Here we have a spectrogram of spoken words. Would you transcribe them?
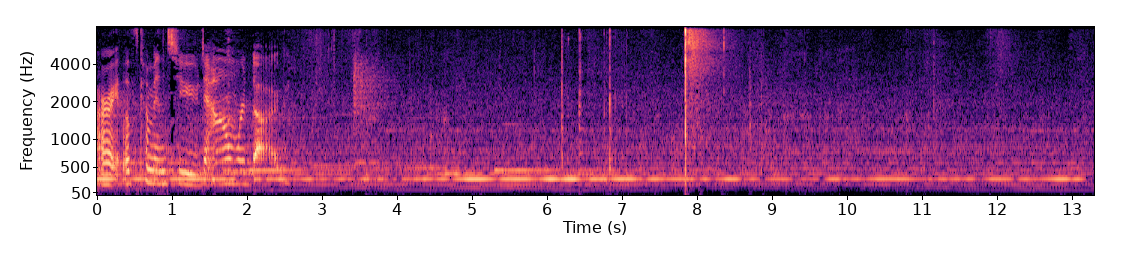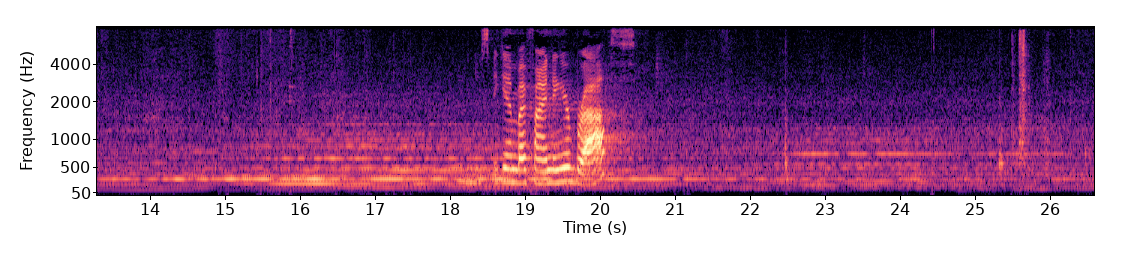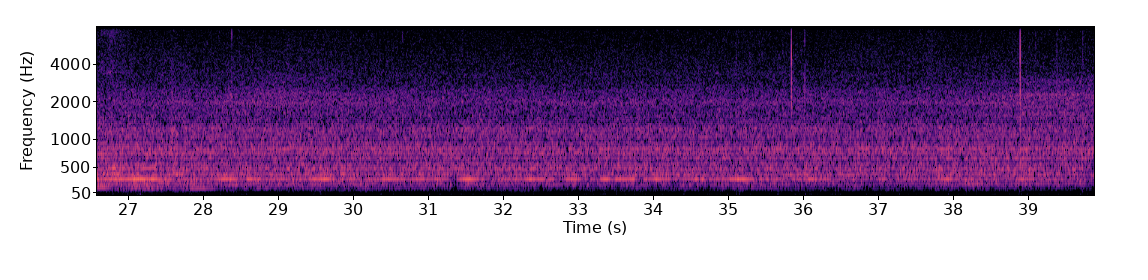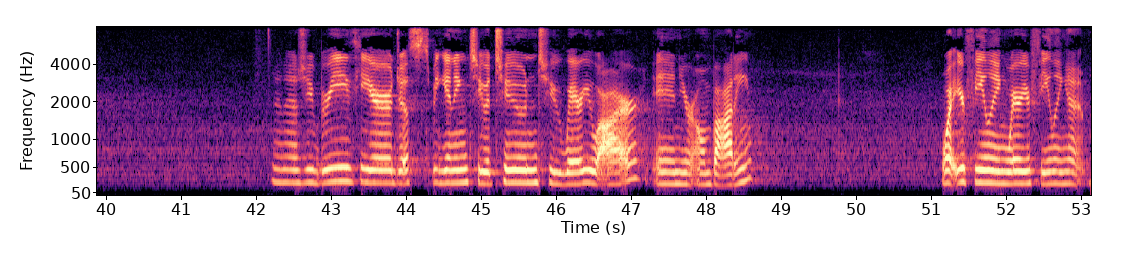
All right, let's come into downward dog. Just begin by finding your breath. And as you breathe here, just beginning to attune to where you are in your own body, what you're feeling, where you're feeling it.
